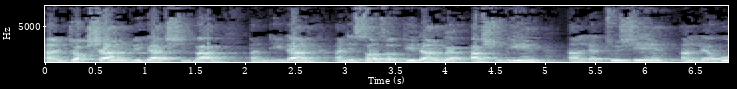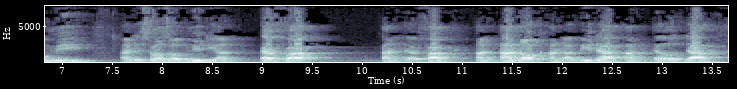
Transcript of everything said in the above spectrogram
And Jokshan begat Sheba and Dedan, and the sons of Dedan were Ashurim and Letushim and Lehumi. And the sons of Midian, Ephah and Ephah, and Anok and Abida and Eldah.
